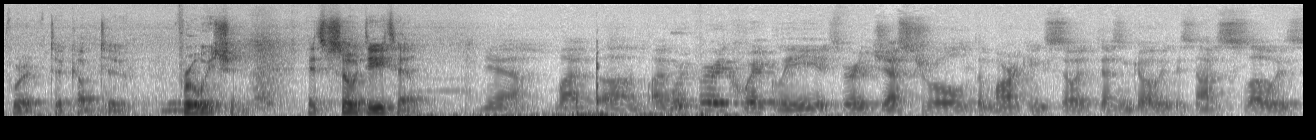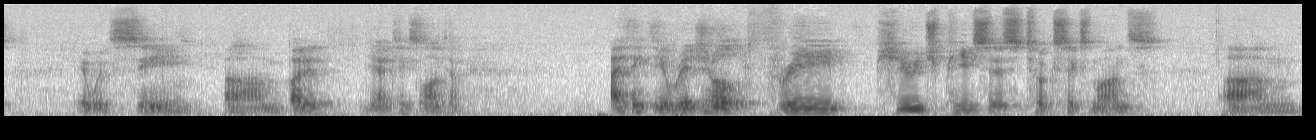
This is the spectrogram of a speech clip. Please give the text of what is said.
for it to come to fruition? It's so detailed. Yeah, well, um, I work very quickly. It's very gestural, the marking, so it doesn't go. It's not as slow as it would seem, um, but it yeah, it takes a long time. I think the original three huge pieces took six months. Um,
